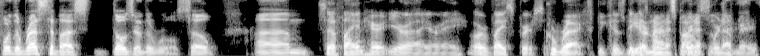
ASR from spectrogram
for the rest of us, those are the rules. So, um, so if i inherit your ira or vice versa correct, because we because are we're not not, we're, not, spouses, we're not married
